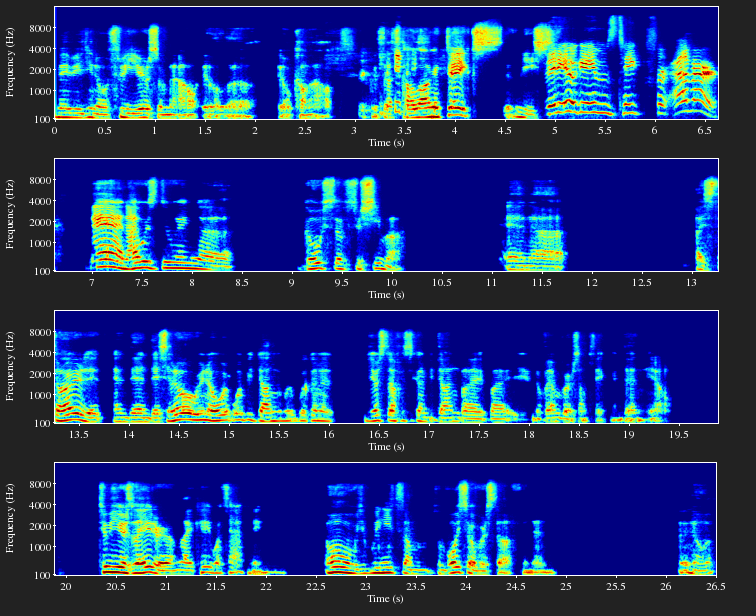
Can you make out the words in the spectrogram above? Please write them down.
maybe you know three years from now it'll it'll come out because that's how long it takes at least. Video games take forever. Man, I was doing uh, Ghost of Tsushima, and uh, I started it, and then they said, "Oh, you know, we'll, we'll be done. We're, we're, gonna your stuff is gonna be done by by November or something." And then you know, two years later, I'm like, "Hey, what's happening? Oh, we need some some voiceover stuff." And then, you know,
